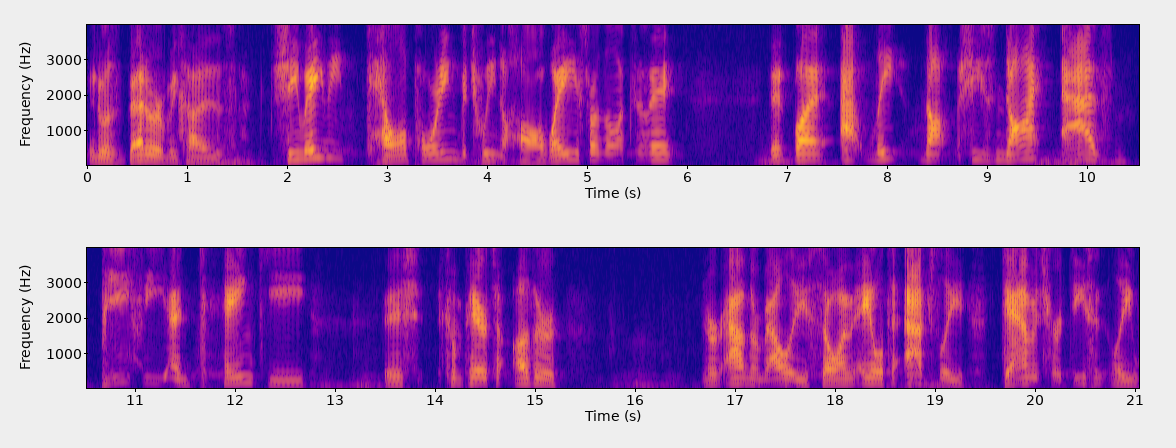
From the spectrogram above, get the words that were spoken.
it was better because she may be teleporting between the hallways from the looks of it, it but at least not she's not as beefy and tanky ish compared to other or abnormalities, so I'm able to actually damage her decently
